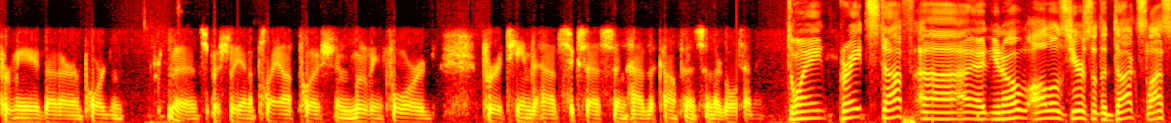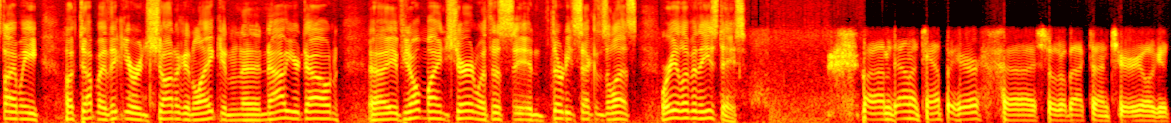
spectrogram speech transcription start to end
for me that are important, uh, especially in a playoff push and moving forward for a team to have success and have the confidence in their goaltending. Dwayne, great stuff. Uh, you know, all those years with the Ducks. Last time we hooked up, I think you were in Shawnigan Lake, and uh, now you're down. Uh, if you don't mind sharing with us in 30 seconds or less, where are you living these days? Uh, I'm down in Tampa here. Uh, I still go back to Ontario. I get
